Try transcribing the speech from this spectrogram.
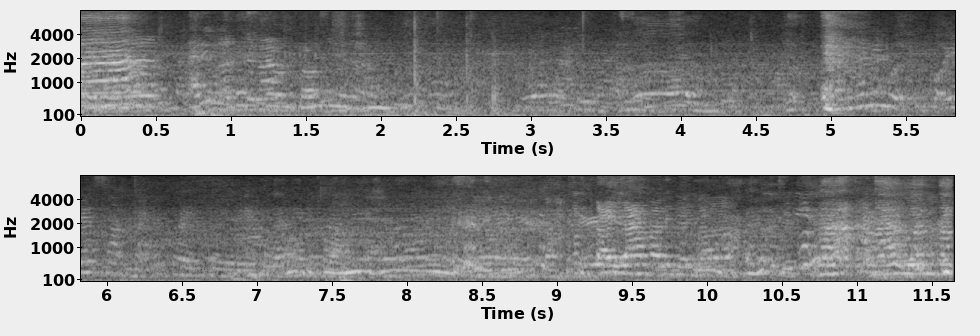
Nah, lên tập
